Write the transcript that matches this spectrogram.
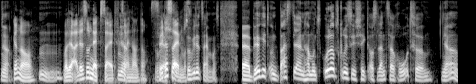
Ja. genau. Weil ihr alle so nett seid zueinander. So wie Sehr das schön. sein muss. So wie das sein muss. Äh, Birgit und Bastian haben uns Urlaubsgrüße geschickt aus Lanzarote. Ja.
